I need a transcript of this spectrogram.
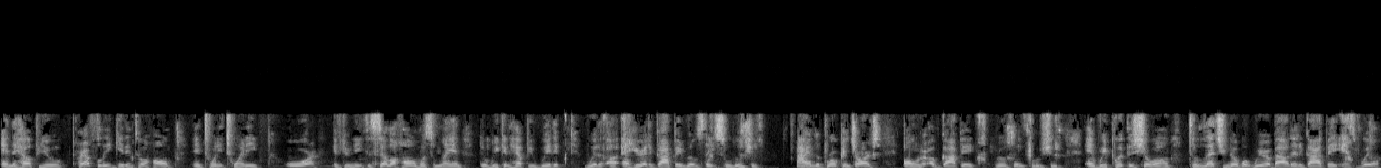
and to help you prayerfully get into a home in 2020 or if you need to sell a home or some land, that we can help you with it with uh, here at Agape Real Estate Solutions. I am the broker in charge owner of Agape Real Estate Solutions, and we put this show on to let you know what we're about at Agape as well.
